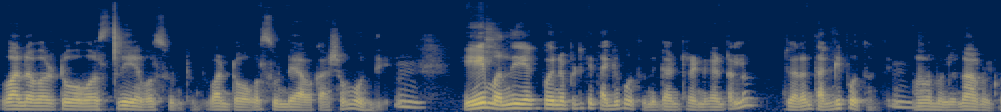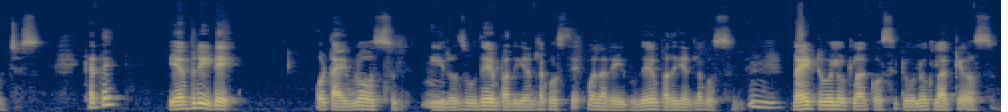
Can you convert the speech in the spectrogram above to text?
one hour two hours three hours ఉంటుంది. వన్ టూ అవర్స్ ఉండే అవకాశం ఉంది. ఏ మంది ఇవ్వకపోయినప్పటికీ తగ్గిపోతుంది. గంట రెండు గంటల్లో జ్వరం తగ్గిపోతుంది. మ్మ్. మామూలు నార్మల్గా వచ్చేస్తుంది. కాకపోతే ఎవ్రీ డే ఓ టైంలో వస్తుంది. ఈరోజు ఉదయం పది గంటలకు వస్తే మళ్ళీ రేపు ఉదయం పది గంటలకు వస్తుంది. నైట్ ట్వెల్వ్ ఓ క్లాక్ వస్తే ట్వెల్వ్ ఓ క్లాక్కే వస్తుంది.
